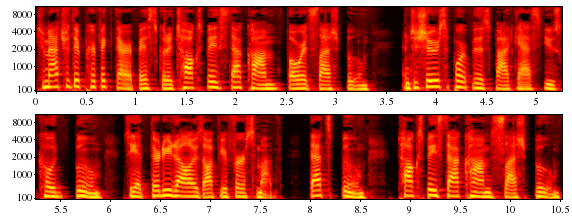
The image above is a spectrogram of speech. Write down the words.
To match with your perfect therapist, go to Talkspace.com forward slash boom. And to show your support for this podcast, use code BOOM to get $30 off your first month. That's BOOM. Talkspace.com slash boom.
